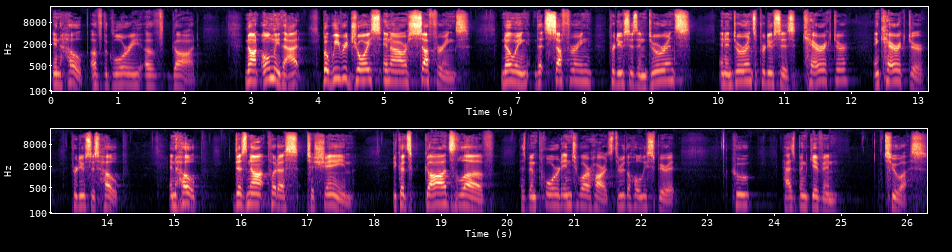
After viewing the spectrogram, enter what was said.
in hope of the glory of God. Not only that, but we rejoice in our sufferings, knowing that suffering produces endurance, and endurance produces character, and character produces hope. And hope does not put us to shame because God's love has been poured into our hearts through the Holy Spirit who has been given to us.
